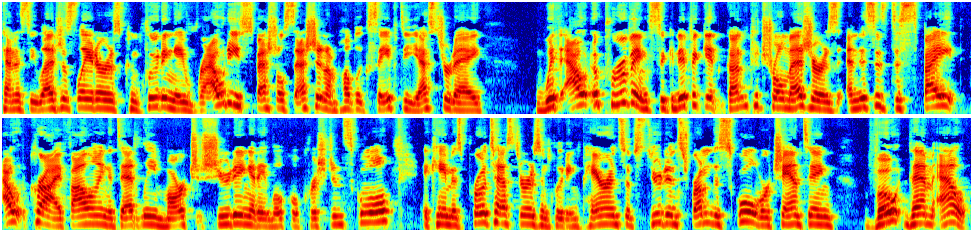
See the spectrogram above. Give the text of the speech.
Tennessee legislators concluding a rowdy special session on public safety yesterday without approving significant gun control measures. And this is despite outcry following a deadly March shooting at a local Christian school. It came as protesters, including parents of students from the school, were chanting, Vote them out,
